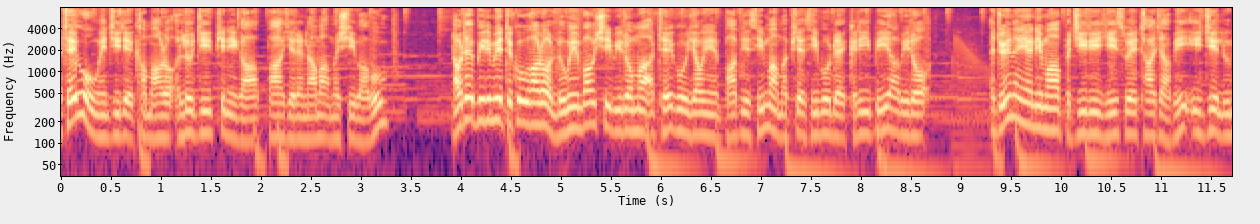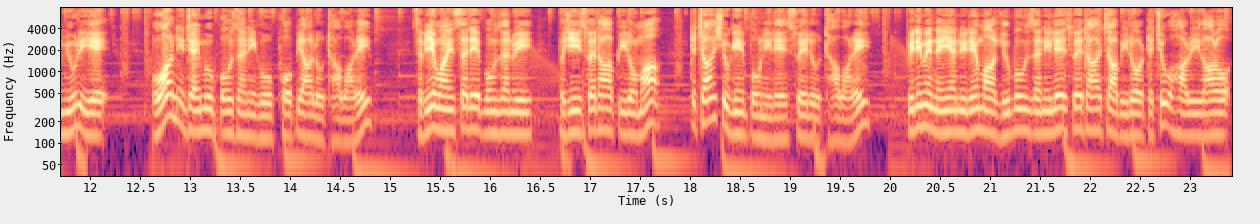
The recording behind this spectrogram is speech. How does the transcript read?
အထဲကိုဝင်ကြည့်တဲ့အခါမှာတော့အလွတ်ကြီးဖြစ်နေကဘာရတနာမှမရှိပါဘူး။နောက်ထပ်ပီရမစ်တစ်ခုကတော့လူဝင်ပေါက်ရှိပြီးတော့မှအထဲကိုရောက်ရင်ဘာပစ္စည်းမှမဖြစ်စည်းဖို့တဲ့ဂရီပေးရပြီးတော့အတွင်းနိုင်ငံဒီမှာပကြီးတွေရေးဆွဲထားကြပြီးအီဂျစ်လူမျိုးတွေရဲ့ဘဝနေထိုင်မှုပုံစံတွေကိုဖော်ပြလိုထားပါတယ်။ စပြေးဝိုင်းဆက်တဲ့ပုံစံတွေပကြီးဆွဲထားပြီးတော့မှတခြားရှုခင်းပုံတွေလည်းဆွဲလို့ထားပါတယ်။ပီရမစ်နိုင်ငံတွေထဲမှာလူပုံစံတွေလည်းဆွဲထားကြပြီးတော့တချို့ဟာတွေကတော့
